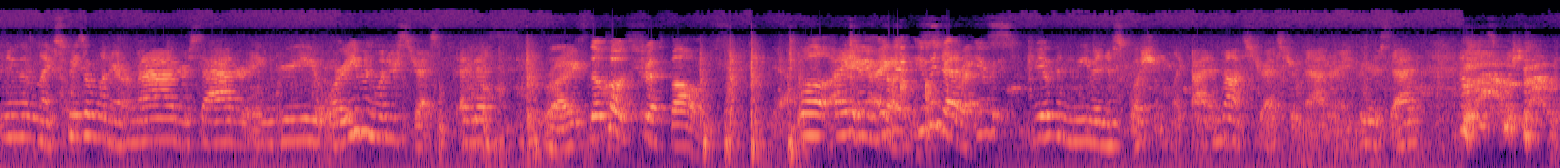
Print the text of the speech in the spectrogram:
And you can like squeeze them when you're mad or sad or angry or even when you're stressed. I guess. Right? They're called stress balls. Yeah. Well, I, I guess you can just, you, you can even just squish them. Like I'm not stressed or mad or angry or sad. Just squish them.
